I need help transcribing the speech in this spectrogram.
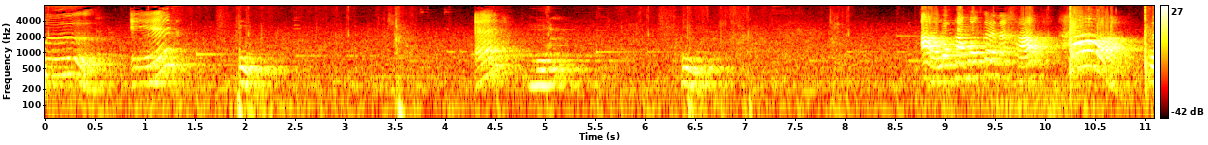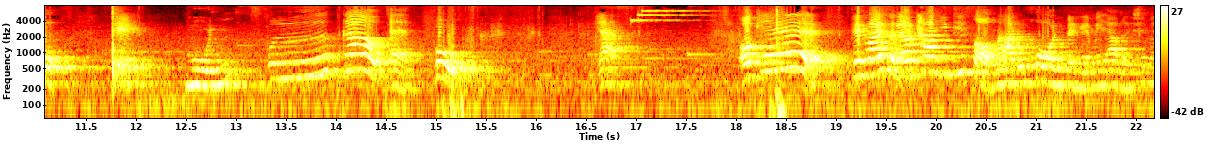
มือเอ็นปุดแอน หมุนปุดอะลองทำพร้อมกันนะคะห้าหกเจ็ดหมุน ฟื้นเก้าแอนปุด yes โอเค เห็นไหมเสร็จแล้วท่าฮิตที่สองนะคะทุกคน เป็นไงไม่ยากเลยใช่ไหม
